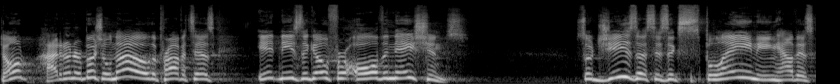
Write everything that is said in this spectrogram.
Don't hide it under a bushel. No, the prophet says it needs to go for all the nations. So Jesus is explaining how this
